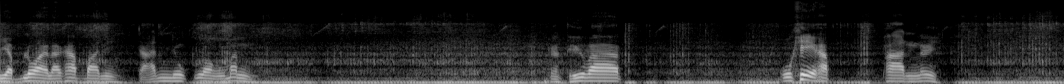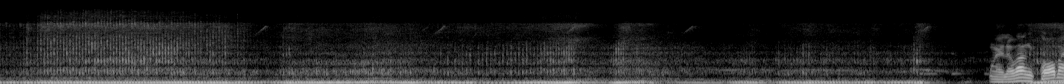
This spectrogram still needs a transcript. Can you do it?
เรียบร้อยแล้วครับบานนี้การยกล่องมันก็ถือว่า โอเคครับผ่านเลยหวยระวังต่อไหม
